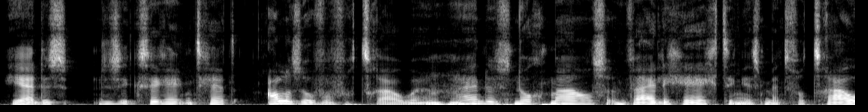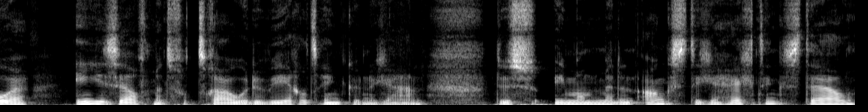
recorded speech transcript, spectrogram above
Ja, dus, dus ik zeg, het gaat alles over vertrouwen. Mhm. hè? Dus nogmaals, een veilige hechting is met vertrouwen in jezelf, met vertrouwen de wereld in kunnen gaan. Dus iemand met een angstige hechtingsstijl,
